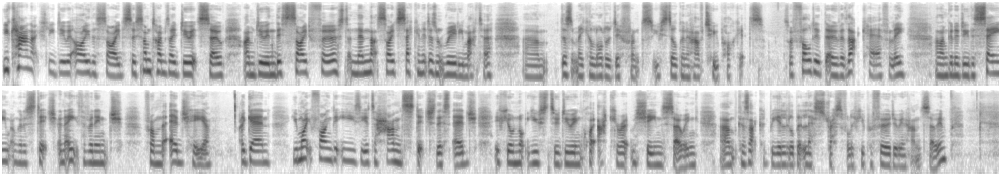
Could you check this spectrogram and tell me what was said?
You can actually do it either side. So sometimes I do it so I'm doing this side first and then that side second. It doesn't really matter. Um, doesn't make a lot of difference. You're still going to have two pockets. So I folded over that carefully and I'm going to do the same. I'm going to stitch an eighth of an inch from the edge here again you might find it easier to hand stitch this edge if you're not used to doing quite accurate machine sewing because um, that could be a little bit less stressful if you prefer doing hand sewing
